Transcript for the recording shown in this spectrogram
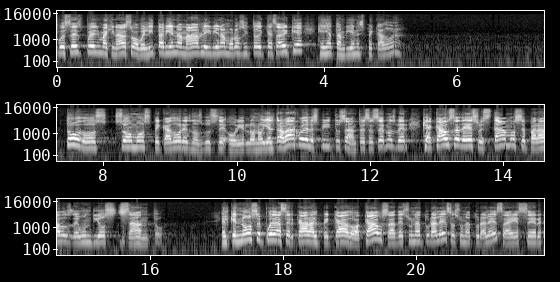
Pues, usted puede imaginar a su abuelita bien amable y bien amorosa y todo. ¿Y que sabe qué? Que ella también es pecadora. Todos somos pecadores, nos guste oírlo no. Y el trabajo del Espíritu Santo es hacernos ver que a causa de eso estamos separados de un Dios santo. El que no se puede acercar al pecado a causa de su naturaleza, su naturaleza es ser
